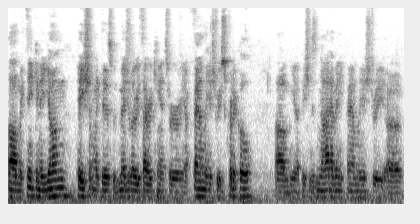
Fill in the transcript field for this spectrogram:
Um, I think in a young patient like this with medullary thyroid cancer, you know, family history is critical. Um, you know, patient does not have any family history of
